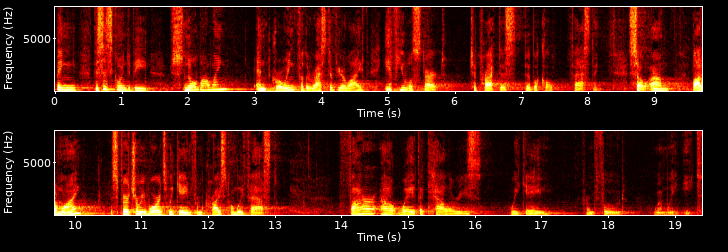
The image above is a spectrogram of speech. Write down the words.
bing. This is going to be snowballing and growing for the rest of your life if you will start to practice biblical fasting. So, um, bottom line the spiritual rewards we gain from Christ when we fast far outweigh the calories we gain from food when we eat.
